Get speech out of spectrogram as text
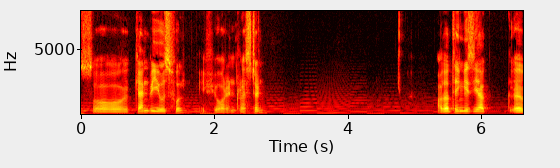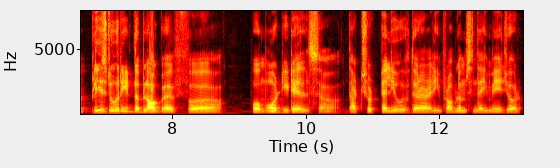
So it can be useful if you are interested. Other thing is yeah uh, please do read the blog if uh, for more details. Uh, that should tell you if there are any problems in the image or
